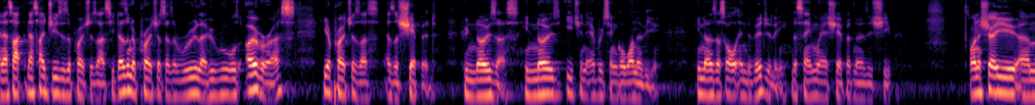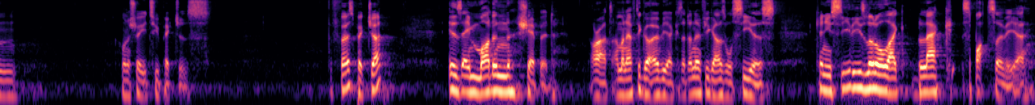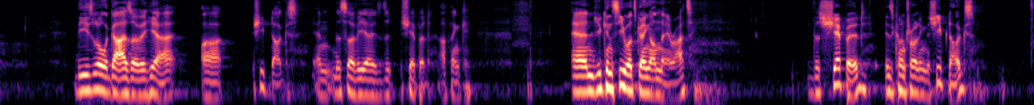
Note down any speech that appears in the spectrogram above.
and that's how, that's how Jesus approaches us. He doesn't approach us as a ruler who rules over us, he approaches us as a shepherd who knows us. He knows each and every single one of you. He knows us all individually, the same way a shepherd knows his sheep. I want to show you. Um, I want to show you two pictures. The first picture is a modern shepherd. All right, I'm gonna have to go over here because I don't know if you guys will see this. Can you see these little like black spots over here? These little guys over here are sheepdogs, and this over here is the shepherd, I think. And you can see what's going on there, right? The shepherd is controlling the sheepdogs,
